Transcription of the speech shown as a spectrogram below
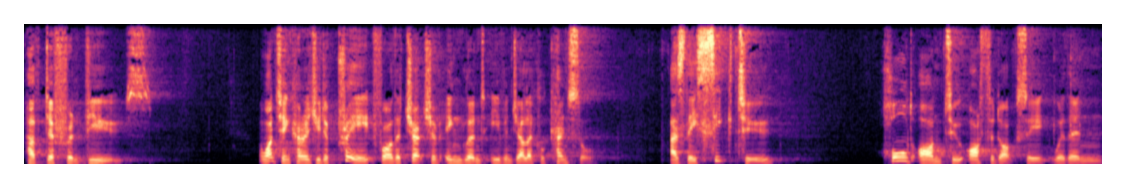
have different views. I want to encourage you to pray for the Church of England Evangelical Council as they seek to hold on to orthodoxy within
